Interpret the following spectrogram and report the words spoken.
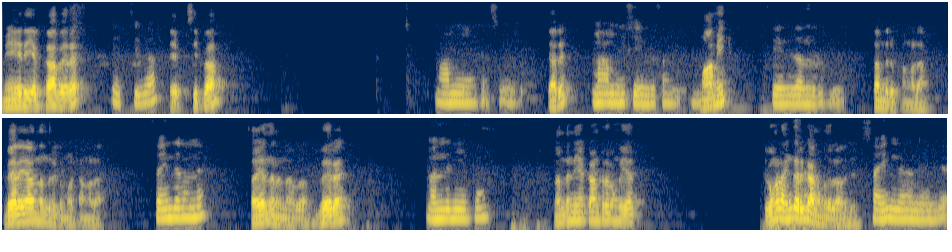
மேரி அக்கா வேற? எப்சிவா எப்சிபா மாமி அக்கா சேர்ந்து யாரு? மாமி சேர்ந்து மாமி? சேர்ந்து தந்திருக்கு தந்திருப்பாங்களா? வேற யாரும் தந்திருக்க மாட்டாங்களா? சைந்தனண்ண. சயந்தனனாவா வேற? நந்தினி அக்கா நந்தினி அக்கான்றவங்க யார்? இவங்களாம் எங்க இருக்காங்க முதலாவது? சைந்தனண்ண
